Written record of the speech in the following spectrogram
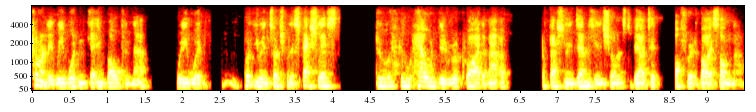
currently we wouldn't get involved in that. We would put you in touch with a specialist who who held the required amount of professional indemnity insurance to be able to offer advice on that.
